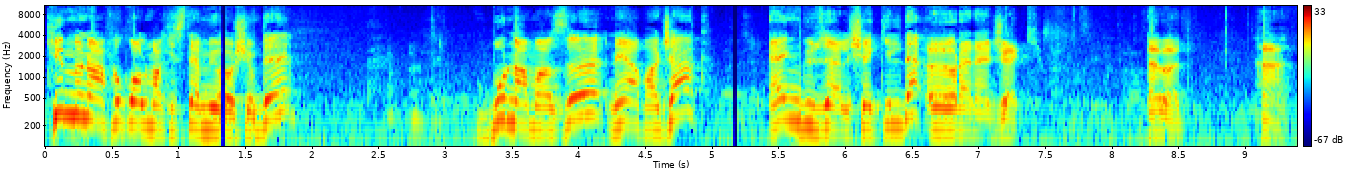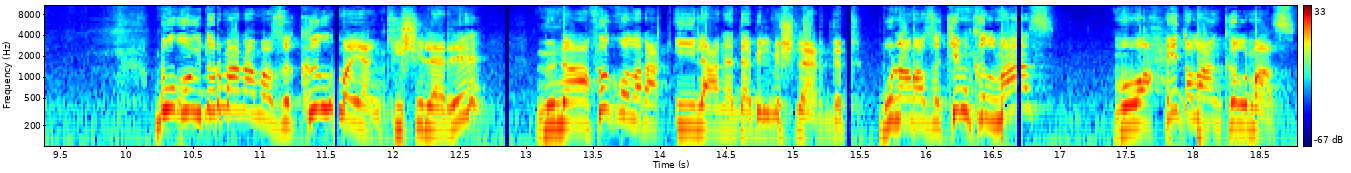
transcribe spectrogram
Kim münafık olmak istemiyor şimdi? Bu namazı ne yapacak? En güzel şekilde öğrenecek. Evet. Ha. Bu uydurma namazı kılmayan kişileri münafık olarak ilan edebilmişlerdir. Bu namazı kim kılmaz? Muvahhid olan kılmaz.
